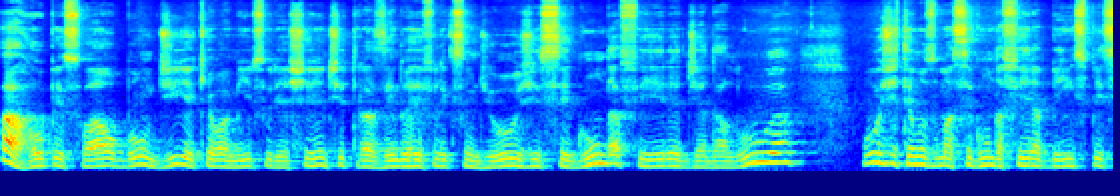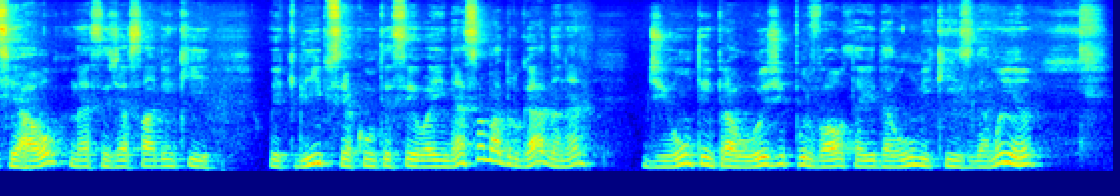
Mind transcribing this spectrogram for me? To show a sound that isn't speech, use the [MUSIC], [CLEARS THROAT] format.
Arro pessoal, bom dia, aqui é o Amir Suryashanti trazendo a reflexão de hoje, segunda-feira, dia da Lua. Hoje temos uma segunda-feira bem especial, né? Vocês já sabem que o eclipse aconteceu aí nessa madrugada, né? De ontem para hoje, por volta aí da 1h15 da manhã.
